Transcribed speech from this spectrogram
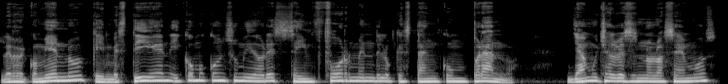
les recomiendo que investiguen y como consumidores se informen de lo que están comprando. Ya muchas veces no lo hacemos,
